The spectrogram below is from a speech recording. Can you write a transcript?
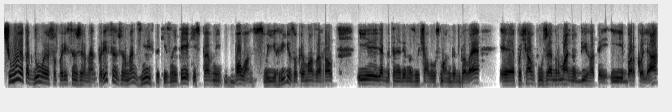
чому я так думаю, що Парі Сен-Жермен? Парі Сен-Жермен зміг таки знайти якийсь певний баланс в своїй грі. Зокрема, заграв і, як би це не дивно звучало, Усман Дембеле, е, почав вже нормально бігати і Барколя,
